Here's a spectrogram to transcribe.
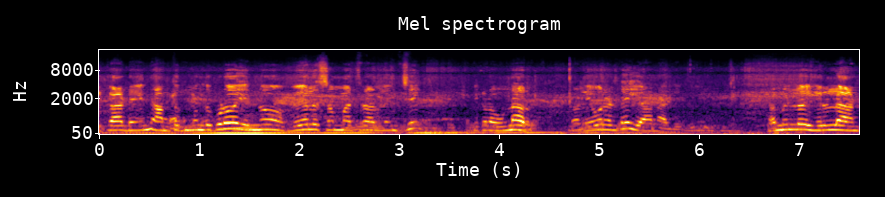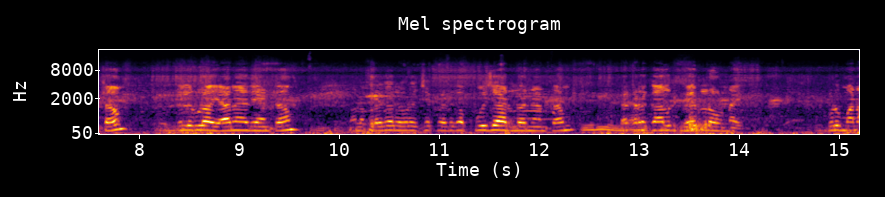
రికార్డ్ అయింది. అంతకుముందు కూడా ఎన్నో వేల సంవత్సరాల నుంచి ఇక్కడ ఉన్నారు. వాళ్ళు ఎవరంటే యానాది. తమిళ్ళో ఇరుల అంటాం తెలుగులో యానాది అంటాం. మన ప్రజలు ఎవరో చెప్పినట్టుగా పూజారులు అని అంటాం. రకరకాల పేర్లు ఉన్నాయి. ఇప్పుడు మన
